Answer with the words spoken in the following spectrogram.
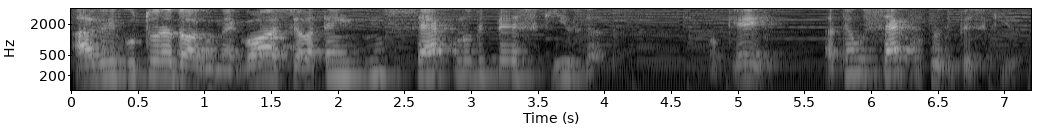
a agricultura do agronegócio ela tem um século de pesquisa, ok? Ela tem um século de pesquisa.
